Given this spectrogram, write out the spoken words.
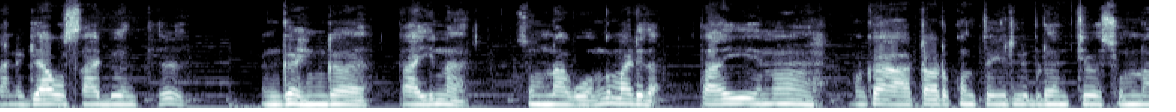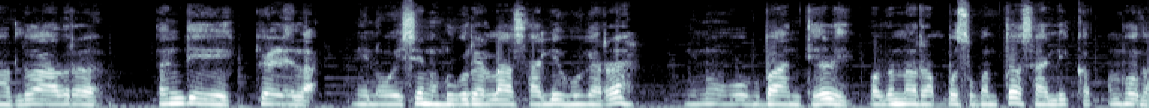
ನನಗೆ ಯಾವ ಸಾಲಿ ಅಂತ ಹೇಳಿ ಹಂಗ ಹಿಂಗ ತಾಯಿನ ಸುಮ್ಮನಾಗುವಂಗ ಮಾಡಿದ. ತಾಯಿ ಏನು, ಮಗ ಆಟ ಆಡ್ಕೊಂತ ಇರ್ಲಿ ಬಿಡು ಅಂತೇಳಿ ಸುಮ್ಮನಾದ್ಲು ಆದ್ರ ತಂದೆ ಕೇಳಿಲ್ಲ, ನೀನು ವಯಸ್ಸಿನ ಹುಡುಗರೆಲ್ಲ ಸಾಲಿಗೆ ಹೋಗ್ಯಾರ ನೀನು ಹೋಗ್ಬಾ ಅಂತ ಹೇಳಿ ಮಗನ ರಂಬಸ್ಕೊಂತ ಸಾಲಿಗೆ ಕರ್ಕೊಂಡು ಹೋದ.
